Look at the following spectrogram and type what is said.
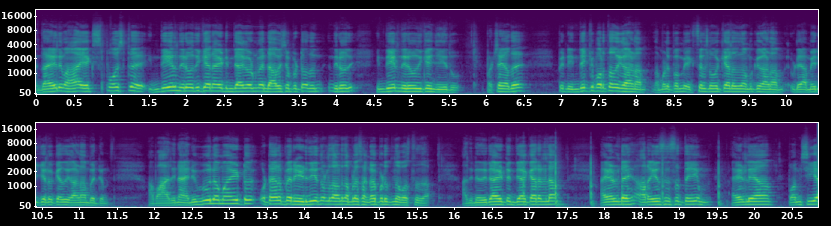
എന്തായാലും ആ എക്സ് പോസ്റ്റ് ഇന്ത്യയിൽ നിരോധിക്കാനായിട്ട് ഇന്ത്യ ഗവൺമെന്റ് ആവശ്യപ്പെട്ടു അത് നിരോധി ഇന്ത്യയിൽ നിരോധിക്കുകയും ചെയ്തു. പക്ഷേ അത് പിന്നെ ഇന്ത്യയ്ക്ക് പുറത്തത് കാണാം. നമ്മളിപ്പം എക്സിൽ നോക്കിയാൽ അത് നമുക്ക് കാണാം. ഇവിടെ അമേരിക്കയിലൊക്കെ അത് കാണാൻ പറ്റും. അപ്പോൾ അതിനനുകൂലമായിട്ട് ഒട്ടേറെ പേര് എഴുതി എന്നുള്ളതാണ് നമ്മളെ സങ്കടപ്പെടുത്തുന്ന വസ്തുത. അതിനെതിരായിട്ട് ഇന്ത്യക്കാരെല്ലാം അയാളുടെ ആ റേസിസത്തെയും അയാളുടെ ആ വംശീയ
